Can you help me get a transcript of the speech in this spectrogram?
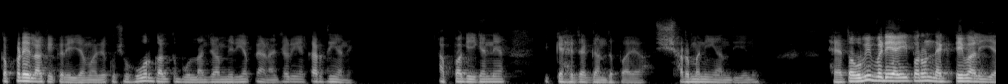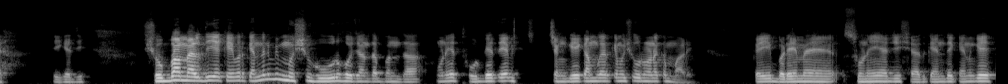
ਕੱਪੜੇ ਲਾ ਕੇ ਕਰੀ ਜਾਵਾਂ ਜਾਂ ਕੁਝ ਹੋਰ ਗਲਤ ਬੋਲਾਂ ਜਾਂ ਮੇਰੀਆਂ ਭੈਣਾਂ ਜਿਹੜੀਆਂ ਕਰਦੀਆਂ ਨੇ ਆਪਾਂ ਕੀ ਕਹਿੰਦੇ ਆ ਵੀ ਕਿਹੋ ਜਿਹਾ ਗੰਦ ਪਾਇਆ ਸ਼ਰਮ ਨਹੀਂ ਆਉਂਦੀ ਇਹਨੂੰ। ਹੈ ਤਾਂ ਉਹ ਵੀ ਵਡਿਆਈ ਪਰ ਉਹ 네ਗੇਟਿਵ ਵਾਲੀ ਆ ਠੀਕ ਹੈ ਜੀ? ਸ਼ੋਭਾ ਮਿਲਦੀ ਹੈ, ਕਈ ਵਾਰ ਕਹਿੰਦੇ ਨੇ ਵੀ ਮਸ਼ਹੂਰ ਹੋ ਜਾਂਦਾ ਬੰਦਾ, ਹੁਣ ਇਹ ਤੁਹਾਡੇ ਤੇ ਚੰਗੇ ਕੰਮ ਕਰਕੇ ਮਸ਼ਹੂਰ ਹੋਣਾ ਕਿ ਮਾੜੇ? ਕਈ ਬੜੇ ਮੈਂ ਸੁਣੇ ਆ ਜੀ, ਸ਼ਾਇਦ ਕਹਿੰਦੇ ਕਹਿਣਗੇ,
